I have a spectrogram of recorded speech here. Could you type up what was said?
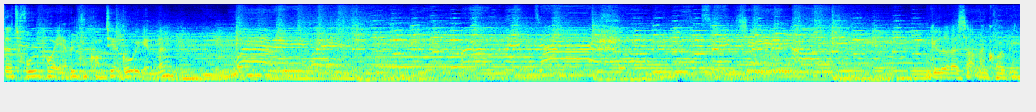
der troede på, at jeg ville kunne komme til at gå igen, vel? Gider at være sammen med en krøbling.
